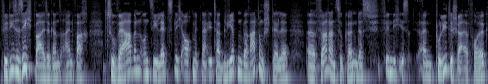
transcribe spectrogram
Für diese Sichtweise ganz einfach zu werben und sie letztlich auch mit einer etablierten Beratungsstelle äh, fördern zu können, das finde ich ist ein politischer Erfolg,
